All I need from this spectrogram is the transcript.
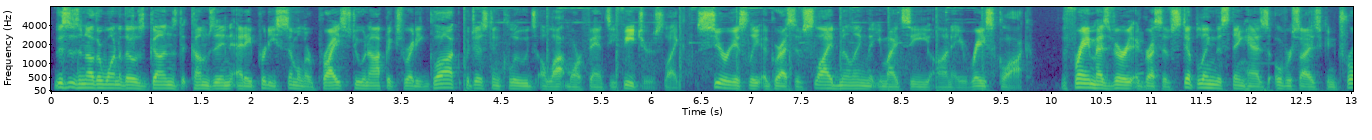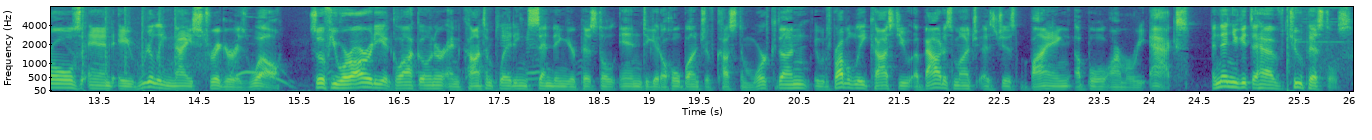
This is another one of those guns that comes in at a pretty similar price to an optics-ready Glock, but just includes a lot more fancy features, like seriously aggressive slide milling that you might see on a race Glock. The frame has very aggressive stippling, this thing has oversized controls, and a really nice trigger as well. So if you are already a Glock owner and contemplating sending your pistol in to get a whole bunch of custom work done, it would probably cost you about as much as just buying a Bul Armory axe. And then you get to have two pistols.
